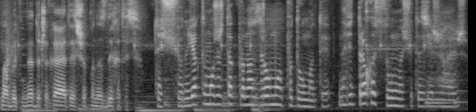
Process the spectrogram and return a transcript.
мабуть, не дочекаєтесь, щоб мене здихатись. Ти що, ну як ти можеш так про нас з Ромою подумати? Навіть трохи сумно, що ти з'їжджаєш.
